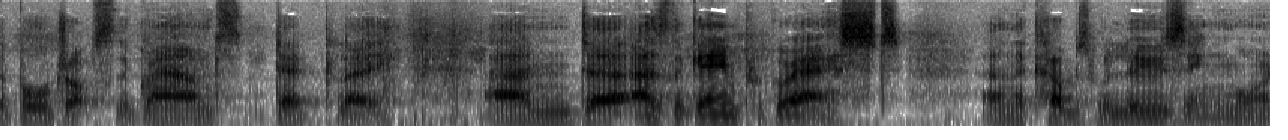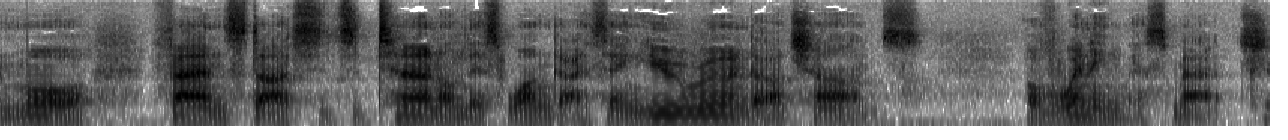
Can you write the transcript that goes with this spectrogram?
the ball drops to the ground, dead play, and uh, as the game progressed, and the Cubs were losing more and more, fans started to turn on this one guy, saying, "You ruined our chance." Of winning this match,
